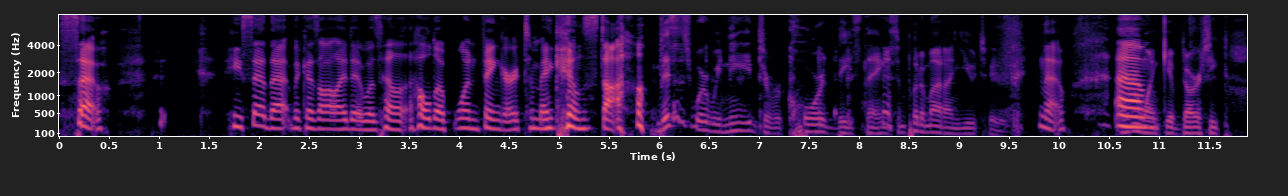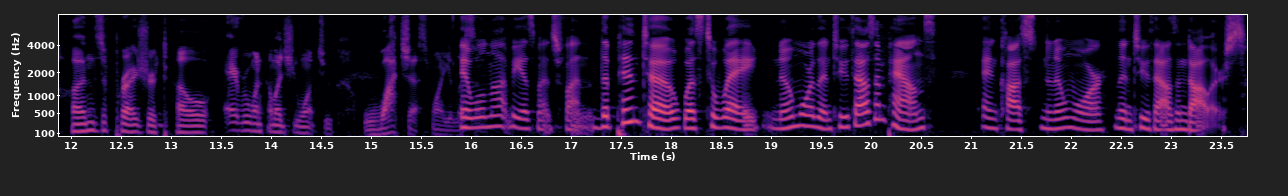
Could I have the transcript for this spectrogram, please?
so he said that because all I did was hel- hold up one finger to make him stop. This is where we need to record these things and put them out on YouTube. no. Everyone, Um, give Darcy tons of pressure. Tell everyone how much you want to watch us while you listen. it will not be as much fun. The Pinto was to weigh no more than 2,000 pounds and cost no more than $2,000.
